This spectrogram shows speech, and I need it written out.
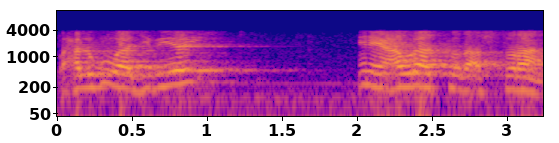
waxaa lagu waajibiyey inay cawraadkooda asturaan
